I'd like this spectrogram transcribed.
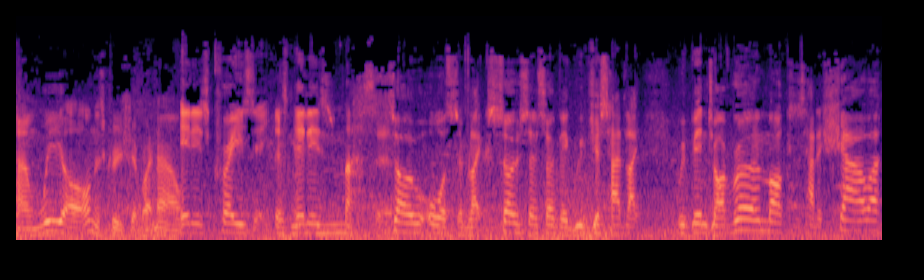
and we are on this cruise ship right now. It is crazy. It's it is massive. so awesome. Like so, so, so big. We've just had like we've been to our room. Marcus has had a shower,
